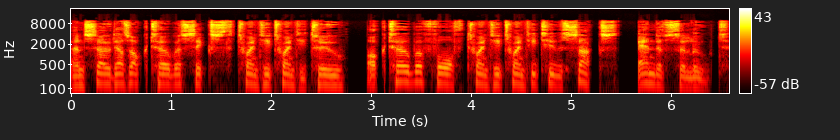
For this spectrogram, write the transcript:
and so does October 6, 2022, October 4, 2022 sucks, end of salute.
